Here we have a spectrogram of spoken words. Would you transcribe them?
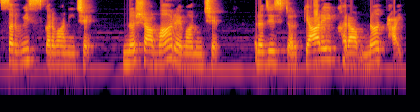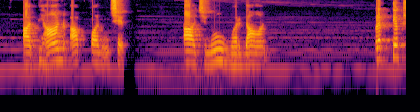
સર્વિસ કરવાની છે. નશામાં રહેવાનું છે. રજિસ્ટર ક્યારેય ખરાબ ન થાય. આ ધ્યાન આપવાનું છે. આજનું વરદાન. પ્રત્યક્ષ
